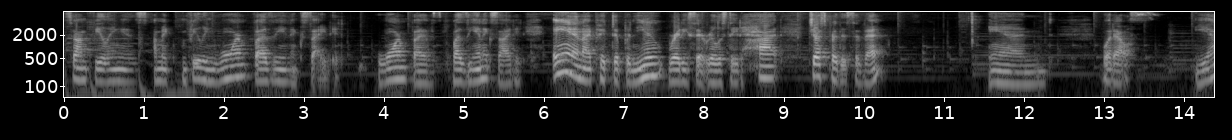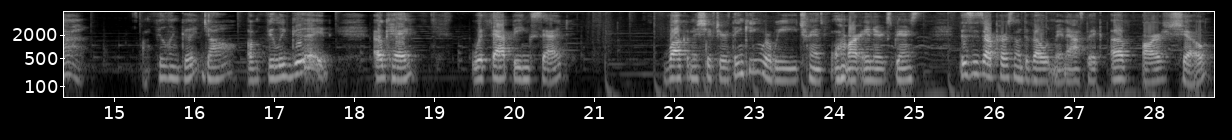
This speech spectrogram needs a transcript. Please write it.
So I'm feeling is I'm, I'm feeling warm, fuzzy, and excited. Warm, fuzzy, and excited. And I picked up a new Ready Set Real Estate hat just for this event. And what else? Yeah, I'm feeling good, y'all. I'm feeling good. Okay. With that being said, Welcome to Shift Your Thinking, where we transform our inner experience. This is our personal development aspect of our show.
